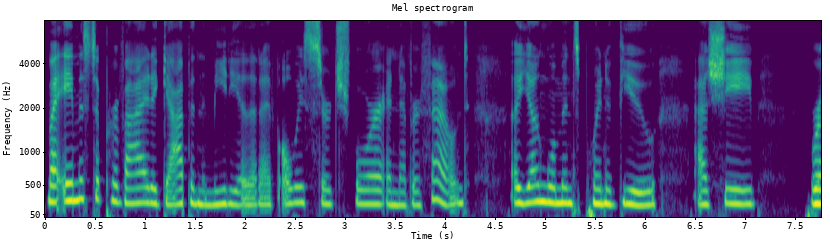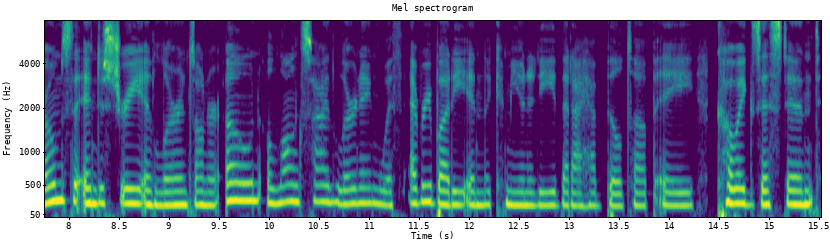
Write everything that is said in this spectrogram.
My aim is to provide a gap in the media that I've always searched for and never found a young woman's point of view as she roams the industry and learns on her own alongside learning with everybody in the community that I have built up a coexistent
